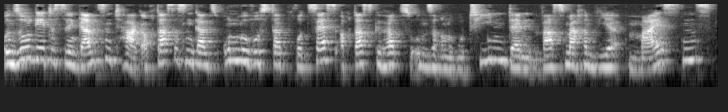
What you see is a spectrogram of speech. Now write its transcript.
Und so geht es den ganzen Tag. Auch das ist ein ganz unbewusster Prozess. Auch das gehört zu unseren Routinen. Denn was machen wir meistens?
